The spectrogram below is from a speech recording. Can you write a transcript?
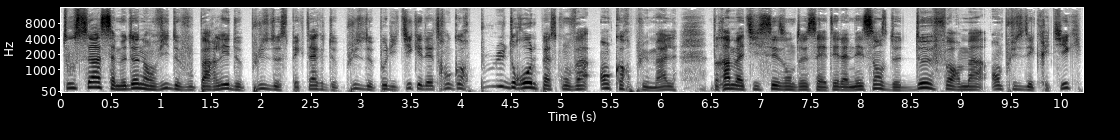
Tout ça, ça me donne envie de vous parler de plus de spectacles, de plus de politique et d'être encore plus drôle parce qu'on va encore plus mal. Dramatis saison 2, ça a été la naissance de deux formats en plus des critiques.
